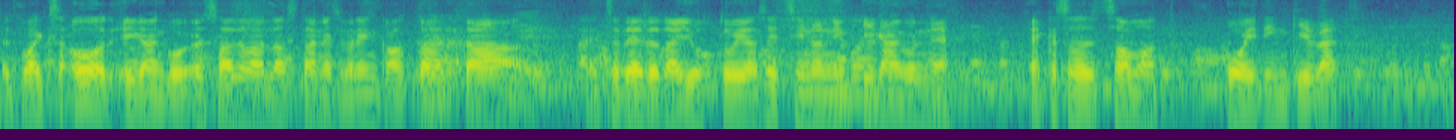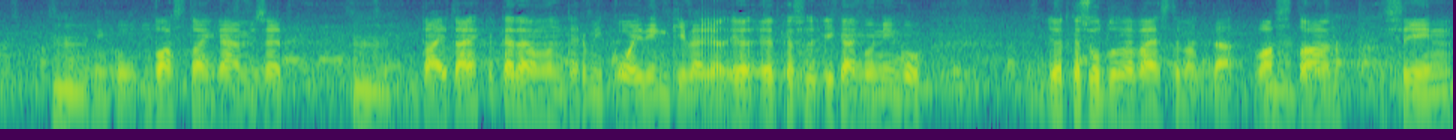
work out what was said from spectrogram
että vaikka sä oot ikään kuin, jos ajatellaan taas tämän esimerkin kautta, että, että sä teet jotain juttuja ja sitten siinä on niin, ikään kuin ne ehkä sellaiset samat koitinkivet, hmm. niin kuin vastoinkäymiset, hmm. tai, tai ehkä käytetään mun termi koitinkivet, jotka ikään kuin, niin kuin jotka sulla tulee väistämättä vastaan hmm. siinä,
